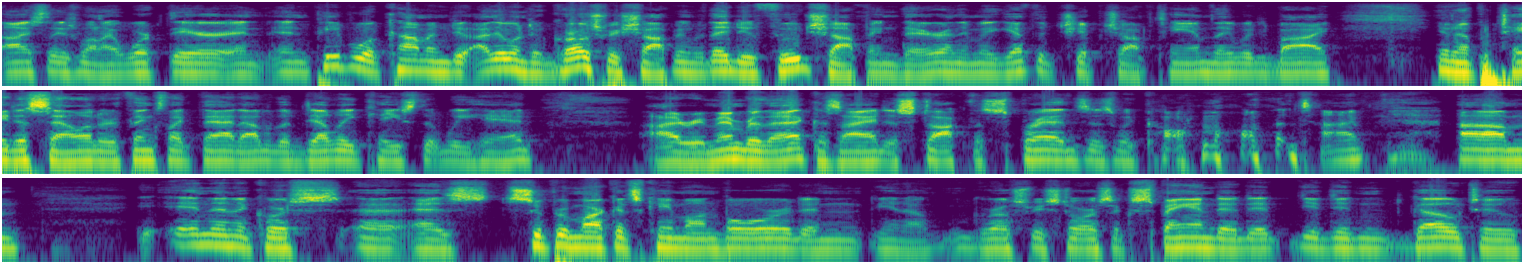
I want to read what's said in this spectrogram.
Isaly's when I worked there, and, and people would come and do. They wouldn't do grocery shopping, but they do food shopping there, and they would get the chip chopped ham. They would buy, you know, potato salad or things like that out of the deli case that we had. I remember that because I had to stock the spreads, as we called them all the time. Um, and then, of course, uh, as supermarkets came on board and you know grocery stores expanded, it you didn't go to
